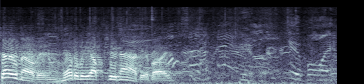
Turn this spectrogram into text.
So, Melvin, what are we up to now, dear boy? Dear boy.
